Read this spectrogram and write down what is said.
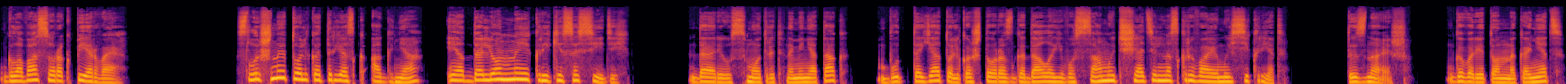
Глава 41. Слышны только треск огня и отдаленные крики соседей. Дариус смотрит на меня так, будто я только что разгадала его самый тщательно скрываемый секрет. «Ты знаешь», — говорит он наконец,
